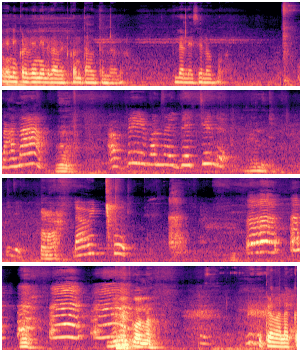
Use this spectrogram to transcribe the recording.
నేను ఇక్కడ వేనీలుగా పెట్టుకొని తాగుతున్నాను. పిల్లలు వేసేలోపు అవి మొన్న ఇది తెచ్చిండు ఇది డైరెక్ట్ నేను ఎత్తుకోవాలన్నా ఇక్కడ వాళ్ళ అక్క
